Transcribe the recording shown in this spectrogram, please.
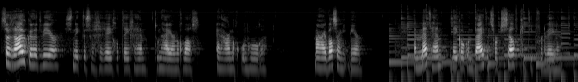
Ze ruiken het weer, snikte ze geregeld tegen hem toen hij er nog was en haar nog kon horen. Maar hij was er niet meer. En met hem leek ook een bijtend soort zelfkritiek verdwenen.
